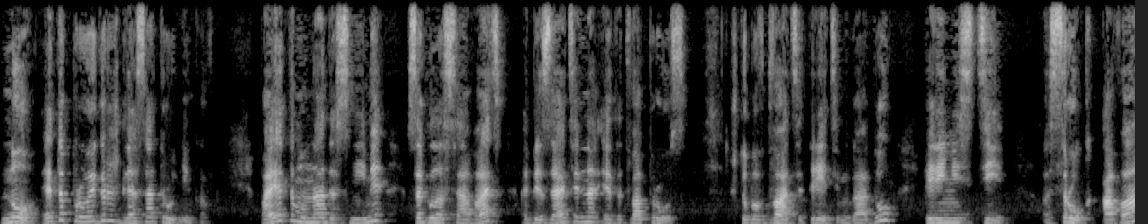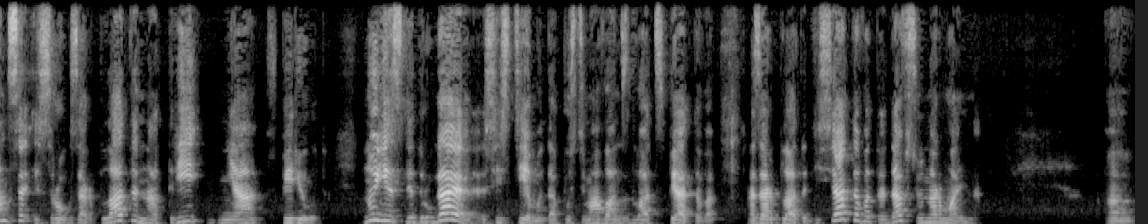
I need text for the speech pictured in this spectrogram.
Но это проигрыш для сотрудников. Поэтому надо с ними согласовать обязательно этот вопрос чтобы в 2023 году перенести срок аванса и срок зарплаты на 3 дня вперед. Но если другая система, допустим, аванс 25, а зарплата 10, тогда все нормально. А,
